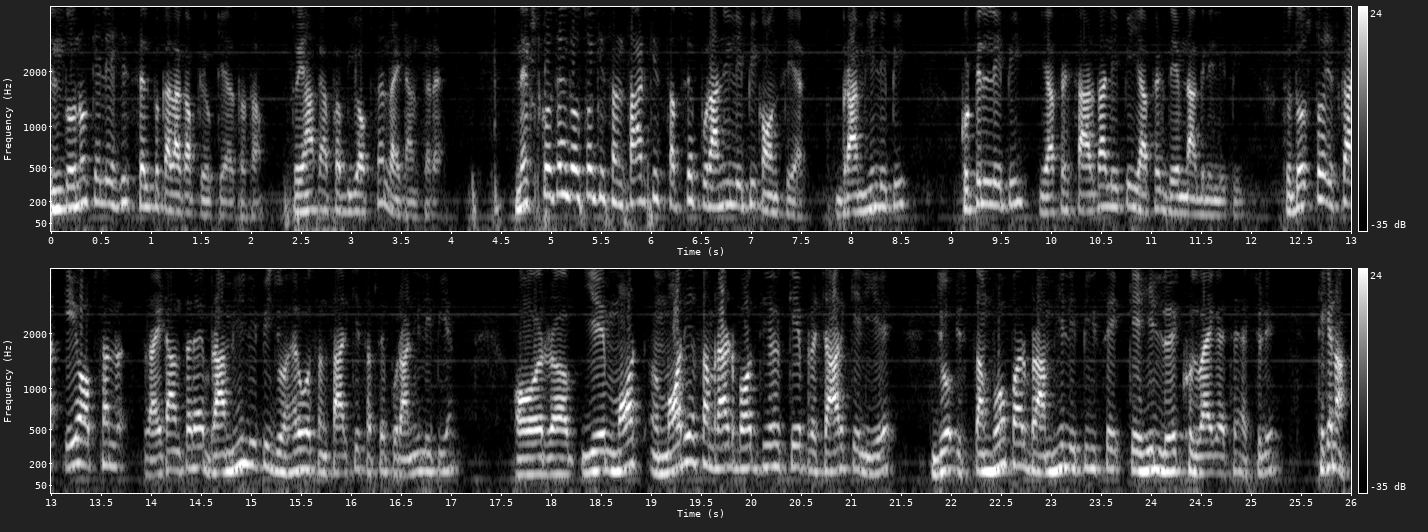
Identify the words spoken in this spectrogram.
इन दोनों के लिए ही शिल्प कला का प्रयोग किया जाता था। तो यहाँ पे आपका बी ऑप्शन राइट आंसर है। नेक्स्ट क्वेश्चन है दोस्तों कि संसार की सबसे पुरानी लिपि कौन सी है? ब्राह्मी लिपि, कुटिल लिपि या फिर शारदा लिपि या फिर देवनागरी लिपि? तो दोस्तों, इसका ए ऑप्शन राइट आंसर है। ब्राह्मी लिपि जो है, वो संसार की सबसे पुरानी लिपि है। और ये मौर्य सम्राट बौद्ध के प्रचार के लिए जो स्तंभों पर ब्राह्मी लिपि से, के ही लेख खुदवाए गए थे एक्चुअली ठीक है ना?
